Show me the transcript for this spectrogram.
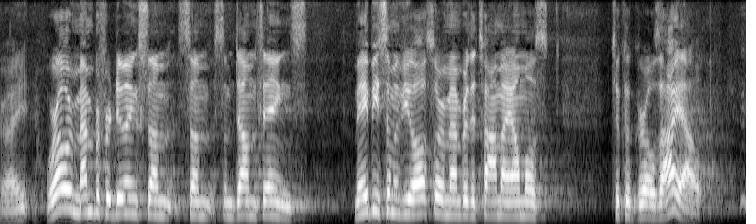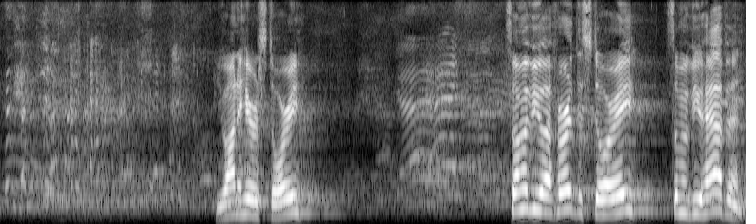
right? We're all remembered for doing some, some, some dumb things. Maybe some of you also remember the time I almost took a girl's eye out. You want to hear a story? Some of you have heard the story, some of you haven't.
